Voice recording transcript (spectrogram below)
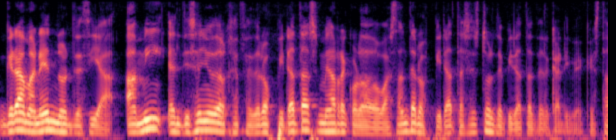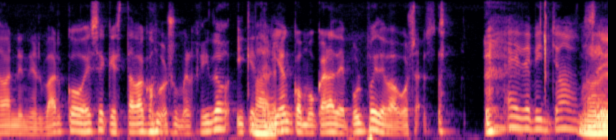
Gramanet nos decía, a mí el diseño del jefe de los piratas me ha recordado bastante a los piratas estos de Piratas del Caribe, que estaban en el barco ese que estaba como sumergido y que Vale. tenían como cara de pulpo y de babosas. El de Bill Jones. Los de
